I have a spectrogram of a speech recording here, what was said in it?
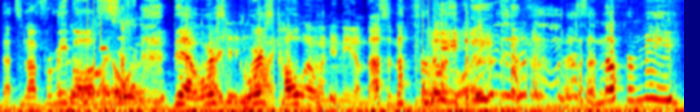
My computer, but That's enough for me, No, boss. Yeah, where's I where's not- Colton when you need him? That's enough for me. That's enough for me.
